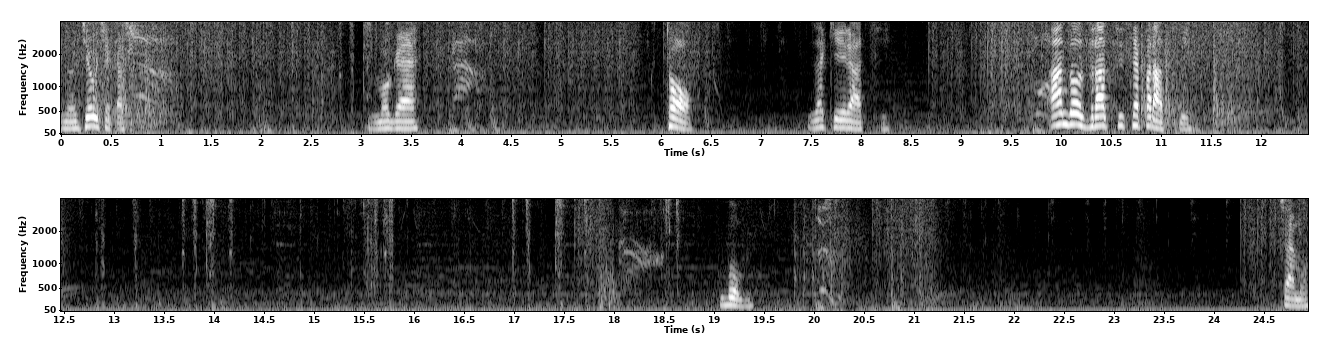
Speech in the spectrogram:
No, gdzie uciekasz? Mogę... Kto? Z jakiej racji? Ando z racji separacji. Bum. Czemu?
